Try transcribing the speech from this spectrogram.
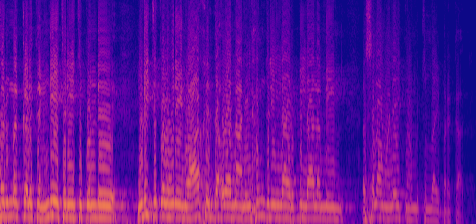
பெருமக்களுக்கு நன்றியை தெரிவித்துக் கொண்டு முடித்துக் கொள்கிறேன். வாஹிர் தவா நான் ரப்பில் ஆலமீன். அஸ்லாம் வலைக்கம் வரமத்துல்லாய் வபரகாத்துஹு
